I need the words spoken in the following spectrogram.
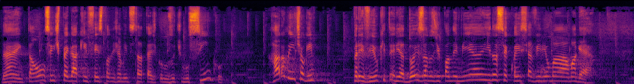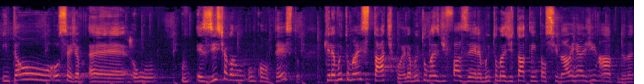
Né? Então, se a gente pegar quem fez planejamento estratégico nos últimos 5, raramente alguém previu que teria dois anos de pandemia e na sequência viria uma, uma guerra. Então, ou seja, é, o, existe agora um, um, contexto que ele é muito mais tático, ele é muito mais de fazer, ele é muito mais de estar atento ao sinal e reagir rápido, né?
